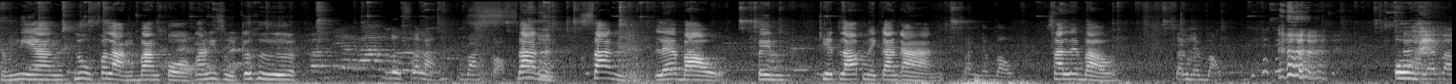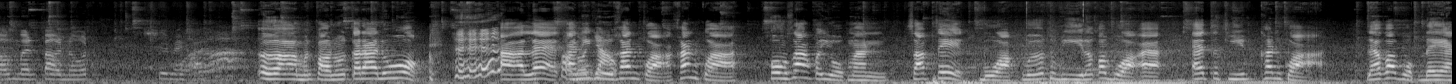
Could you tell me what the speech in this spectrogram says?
สำเนียงลูกฝรั่งบางกอกมากที่สุดก็คือ ลูกฝรั่งบางกอกสั้น สั้นและเบา เป็นเคล็ดลับในการอ่าน สั้นและเบา สั้นและเบา สั้นและเบาโอ้ยแล้วเบาเหมือนเป่าโน้ตใช่ไหมคะเออเหมือนเป่าโน้ตก็ได้ลูกอะอันแรกเป่าโน้ตอันนี้คือาวขั้นกว่าขั้นกว่า โครงสร้างประโยคมัน subject บวก verb to be แล้วก็บวกอะ adjective ขั้นกว่า แล้วก็บวกแดน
